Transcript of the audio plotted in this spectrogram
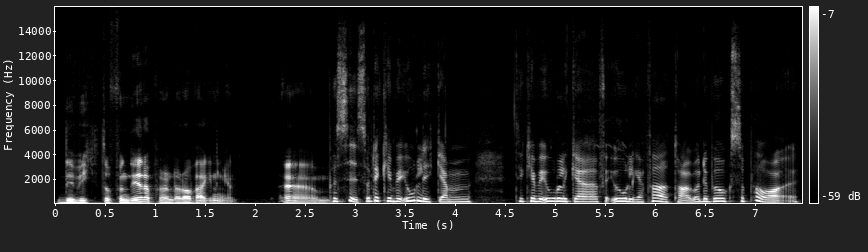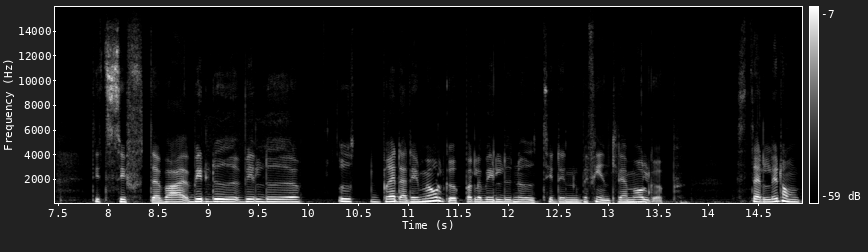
Det är viktigt att fundera på den där avvägningen. Ehm, Precis, och det kan vara olika, mm, det kan vara olika för olika företag och det beror också på ditt syfte. Vill du, vill du ut, bredda din målgrupp eller vill du nå ut till din befintliga målgrupp? Ställ dig de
